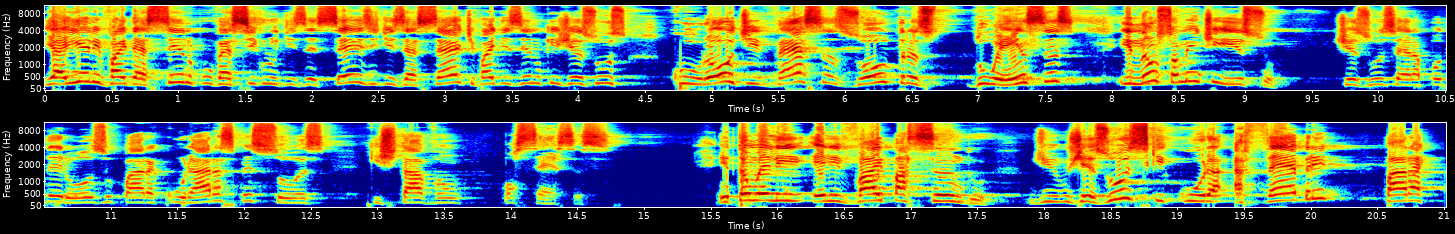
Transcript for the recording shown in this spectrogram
e aí ele vai descendo para o versículo 16 e 17, vai dizendo que Jesus curou diversas outras doenças, e não somente isso, Jesus era poderoso para curar as pessoas que estavam possessas. Então ele, ele vai passando de um Jesus que cura a febre para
